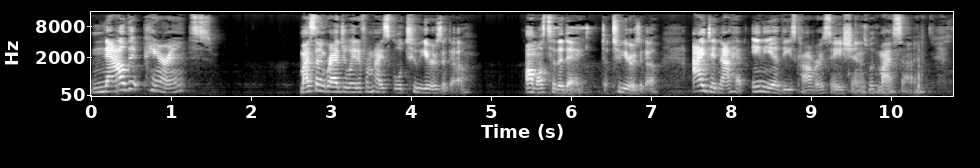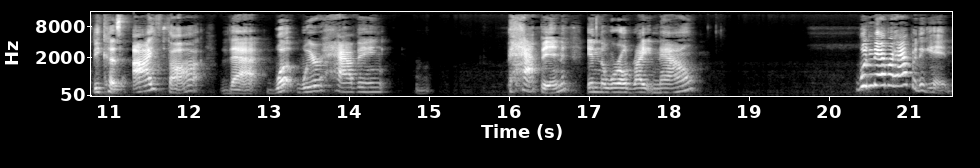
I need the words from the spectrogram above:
now that parents, my son graduated from high school two years ago, almost to the day, two years ago. I did not have any of these conversations with my son because I thought that what we're having happen in the world right now would never happen again.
